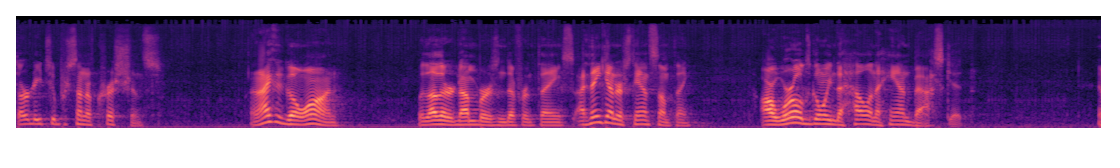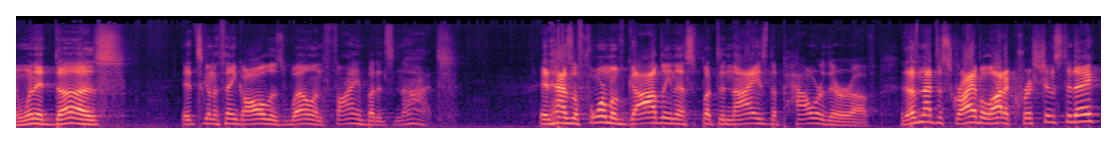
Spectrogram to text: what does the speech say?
32% of Christians. And I could go on with other numbers and different things. I think you understand something. Our world's going to hell in a handbasket. And when it does, it's going to think all is well and fine, but it's not. It has a form of godliness but denies the power thereof. Doesn't that describe a lot of Christians today?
